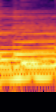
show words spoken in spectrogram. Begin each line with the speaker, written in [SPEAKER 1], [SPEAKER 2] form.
[SPEAKER 1] you.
